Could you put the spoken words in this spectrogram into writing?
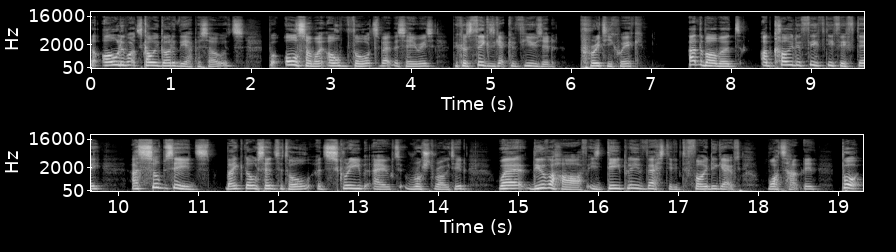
not only what's going on in the episodes, but also my own thoughts about the series because things get confusing pretty quick. At the moment, I'm kind of 50 50, as some scenes make no sense at all and scream out rushed writing, where the other half is deeply invested into finding out what's happening. But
